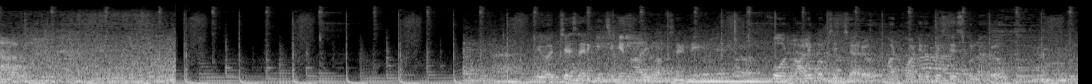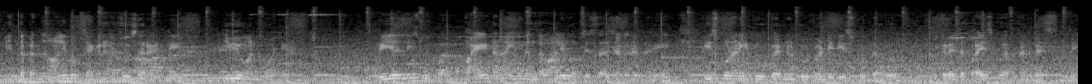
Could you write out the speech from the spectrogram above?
చాలా బాగుంది. ఇవి వచ్చేసరికి చికెన్ లాలీపాప్స్ అండి. ఫోర్ లాలీపాప్స్ ఇచ్చారు. వన్ ఫార్టీ రూపీస్ తీసుకున్నారు. ఇంత పెద్ద లాలీపాప్స్ ఎక్కడైనా చూసారండి ఇవి వన్ ఫార్టీ అండి. రియల్లీ సూపర్ బయట ఇంత లాలీపాప్స్ ఇస్తారు జనరల్ తీసుకోవడానికి టూ పెన్ టూ ట్వంటీ తీసుకుంటారు. ఇక్కడైతే ప్రైస్ వర్త్ అనిపిస్తుంది.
